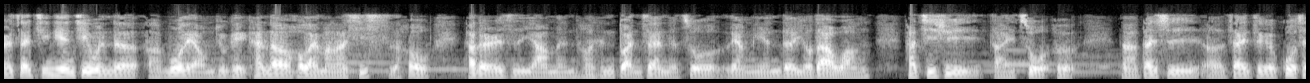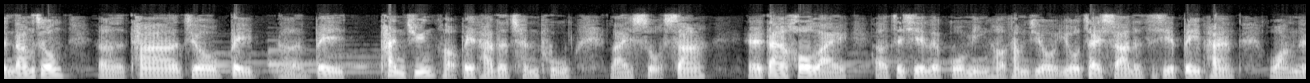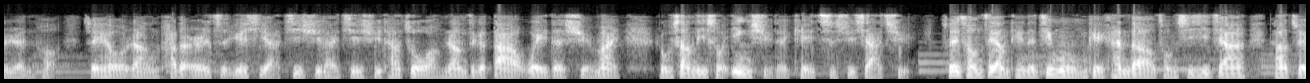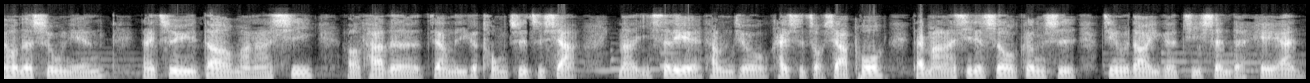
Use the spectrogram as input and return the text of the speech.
而在今天经文的呃末了，我们就可以看到，后来马拉西死后，他的儿子亚门哈很短暂的做两年的犹大王，他继续来作恶，那但是呃在这个过程当中，呃他就被呃被叛军哈被他的臣仆来所杀。呃，但后来，呃，这些的国民哈，他们就又再杀了这些背叛王的人哈，最后让他的儿子约西亚继续来接续他做王，让这个大卫的血脉如上帝所应许的可以持续下去。所以从这两天的经文，我们可以看到，从西西家他最后那十五年。乃至于到马拿西哦，他的这样的一个统治之下，那以色列他们就开始走下坡，在马拿西的时候，更是进入到一个极深的黑暗。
